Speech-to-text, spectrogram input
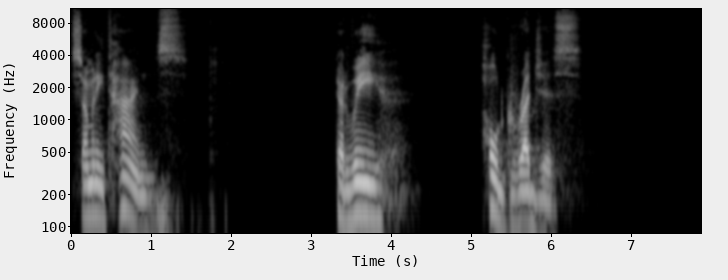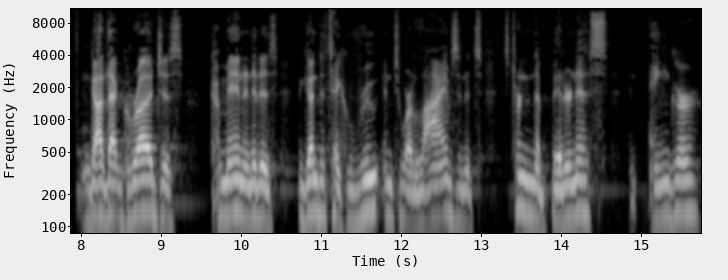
so many times, God, we hold grudges. And God, that grudge has come in and it has begun to take root into our lives and it's, it's turned into bitterness and anger.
